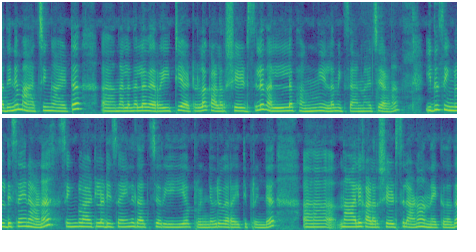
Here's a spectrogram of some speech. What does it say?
അതിന് മാച്ചിങ് ആയിട്ട് നല്ല നല്ല വെറൈറ്റി ആയിട്ടുള്ള കളർ ഷെയ്ഡ്സിൽ നല്ല ഭംഗിയുള്ള മിക്സ് ആൻഡ് മാച്ചാണ് ഇത് സിംഗിൾ ഡിസൈനാണ് സിംഗിൾ ആയിട്ടുള്ള ഡിസൈനിൽ ഇതാ ചെറിയ പ്രിന്റ് ഒരു വെറൈറ്റി പ്രിന്റ് നാല് കളർ ഷെയ്ഡ്സിലാണ് വന്നേക്കുന്നത്.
